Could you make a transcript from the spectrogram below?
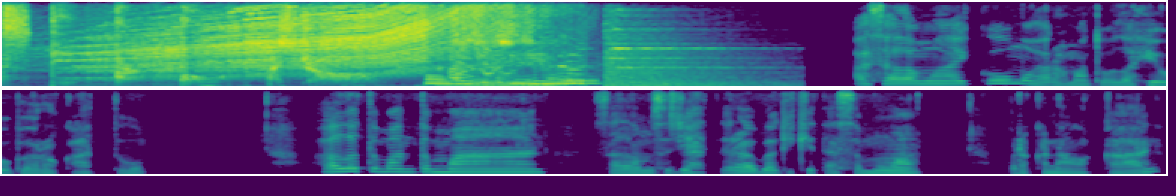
S T R O Astro. Assalamualaikum warahmatullahi wabarakatuh. Halo teman-teman, salam sejahtera bagi kita semua. Perkenalkan,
